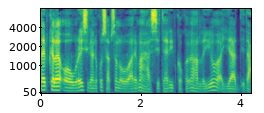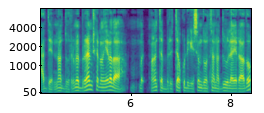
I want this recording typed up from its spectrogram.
Qayb kale oo waraysigani ku saabsan oo arrimahaasi tahriibka kaga hadlayo ayaad idaacaddeenna duhurnimo barnaamijka dhallinyarada maalinta beritaa ku dhegeysan doontaan hadduu ilaa yidhaahdo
